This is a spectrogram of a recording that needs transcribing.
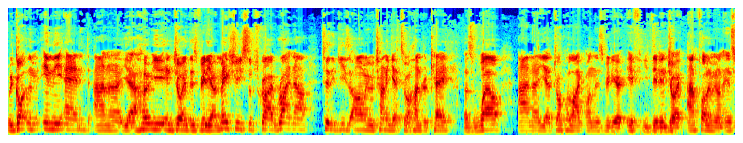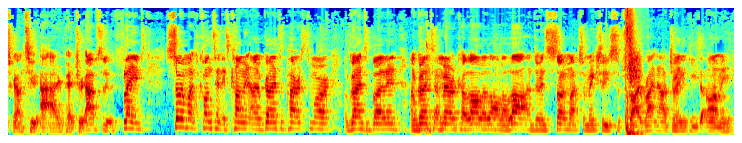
We got them in the end and uh, yeah, I hope you enjoyed this video. Make sure you subscribe right now to the Giza Army. We're trying to get to 100k as well. And uh, yeah, drop a like on this video if you did enjoy it and follow me on Instagram too at Ari Petrou. Absolute flames. So much content is coming. I'm going to Paris tomorrow. I'm going to Berlin. I'm going to America. La la la la la. I'm doing so much. So make sure you subscribe right now. Join the Giza Army.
